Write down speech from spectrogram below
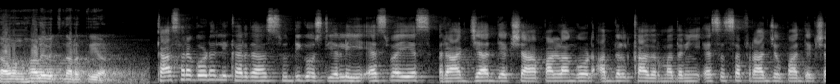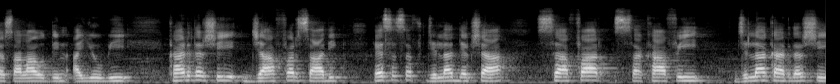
ടൗൺ ഹാളിൽ വെച്ച് നടക്കുകയാണ് ಕಾಸರಗೋಡಲ್ಲಿ ಕರೆದ ಸುದ್ದಿಗೋಷ್ಠಿಯಲ್ಲಿ ಎಸ್ವೈಎಸ್ ರಾಜ್ಯಾಧ್ಯಕ್ಷ ಪಳ್ಳಂಗೋಡ್ ಅಬ್ದುಲ್ ಖಾದರ್ ಮದನಿ ಎಸ್ಎಸ್ಎಫ್ ರಾಜ್ಯ ಉಪಾಧ್ಯಕ್ಷ ಸಲಾವುದ್ದೀನ್ ಅಯ್ಯೂಬಿ ಕಾರ್ಯದರ್ಶಿ ಜಾಫರ್ ಸಾದಿಕ್ ಎಸ್ಎಸ್ಎಫ್ ಜಿಲ್ಲಾಧ್ಯಕ್ಷ ಸಫಾರ್ ಸಖಾಫಿ ಜಿಲ್ಲಾ ಕಾರ್ಯದರ್ಶಿ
